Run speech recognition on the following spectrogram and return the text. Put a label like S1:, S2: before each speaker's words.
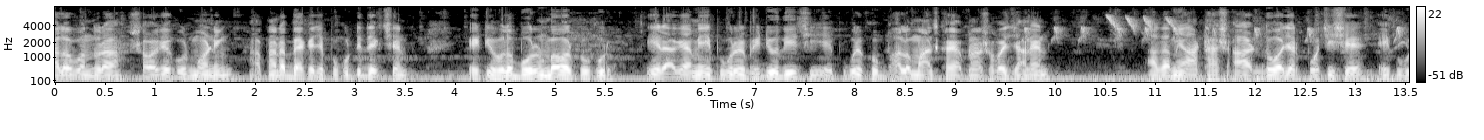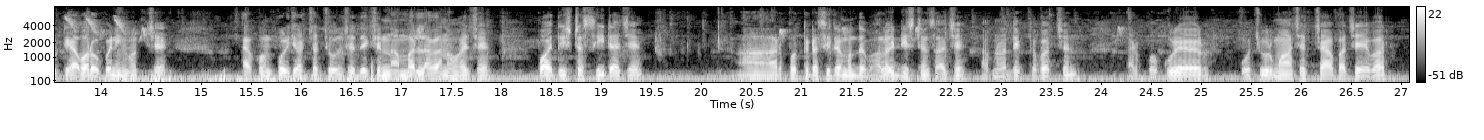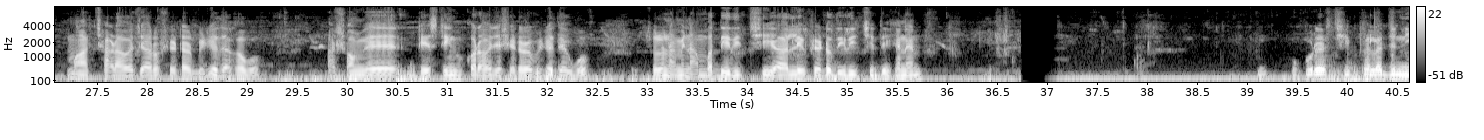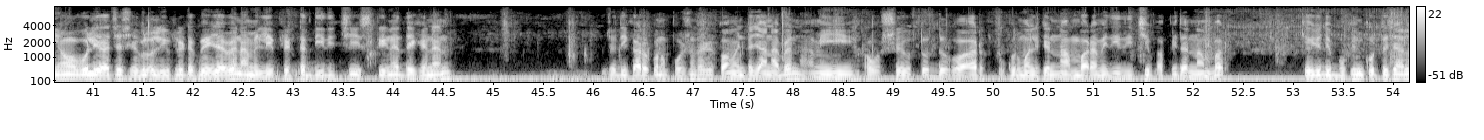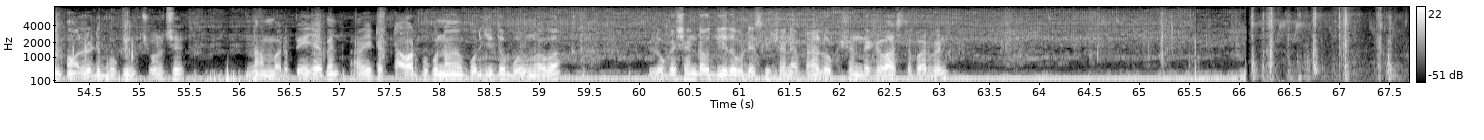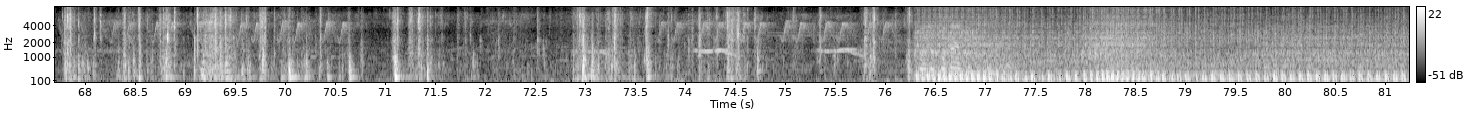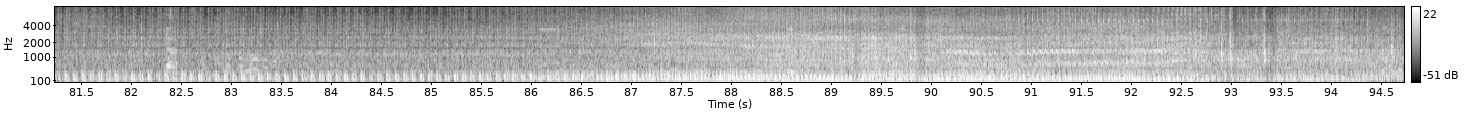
S1: Hello বন্ধুরা, সবাইকে good morning. আপনারা ব্যাকে যে পুকুরটি দেখছেন, এটি হলো বরুণ বাবার পুকুর। এর আগে আমি এই পুকুরের ভিডিও দিয়েছি, এই পুকুরে খুব ভালো মাছ খায়, আপনারা সবাই জানেন। আগামী আঠাশ আট দু হাজার পঁচিশে এই পুকুরটি আবার ওপেনিং হচ্ছে। এখন পরিচর্যা চলছে, দেখছেন নাম্বার লাগানো হয়েছে, পঁয়ত্রিশটা সিট আছে। আর প্রত্যেকটা সিটের মধ্যে ভালোই ডিস্টেন্স আছে, আপনারা দেখতে পাচ্ছেন। আর পুকুরের প্রচুর মাছের চাপ আছে, এবার মাছ ছাড়া হয়েছে আরও সেটার ভিডিও দেখাবো। আর সঙ্গে টেস্টিং করা হয়েছে সেটারও ভিডিও দেখব। চলুন, আমি নাম্বার দিয়ে দিচ্ছি আর লিফলেটও দিয়ে দিচ্ছি, দেখে নেন। পুকুরে ছিপ ফেলার যে নিয়মাবলী আছে, সেগুলো লিফলেটে পেয়ে যাবেন। আমি লিফলেটটা দিয়ে দিচ্ছি স্ক্রিনে দেখে নেন। যদি কারও কোনো প্রশ্ন থাকে কমেন্টে জানাবেন। আমি অবশ্যই উত্তর দেবো। আর পুকুর মালিকের নাম্বার আমি দিয়ে দিচ্ছি, বাপিদার নাম্বার কেউ যদি বুকিং করতে চান অলরেডি বুকিং চলছে নাম্বার পেয়ে যাবেন। আর এটা টাওয়ার পুকুর নামে পরিচিত, বরুণ বাবা। লোকেশনটাও দিয়ে দেবো ডেসক্রিপশানে আপনারা লোকেশন দেখেও আসতে পারবেন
